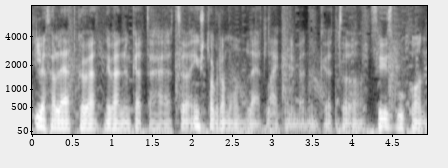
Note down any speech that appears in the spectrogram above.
illetve lehet követni bennünket tehát Instagramon, lehet lájkolni bennünket Facebookon,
